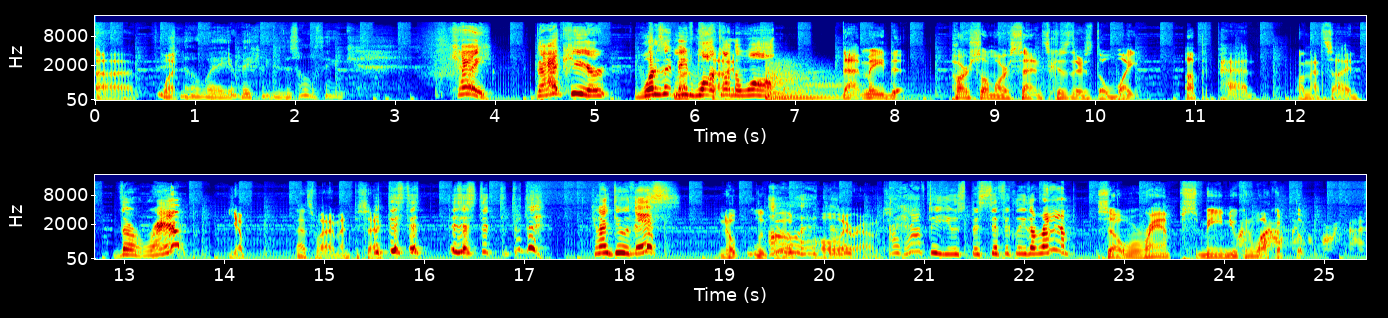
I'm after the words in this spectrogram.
Uh, what? there's no way you're making me do this whole thing. Okay, back here. What does it mean Left walk on the wall? That made partial more sense because there's the white up pad on that side. The ramp? Yep, that's what I meant to say. But this, this, this is the, the- the- Can I do this? Nope, loop the Oh, other I- whole way around. I have to use specifically the ramp. So ramps mean you can One walk up the. thing Before we finish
